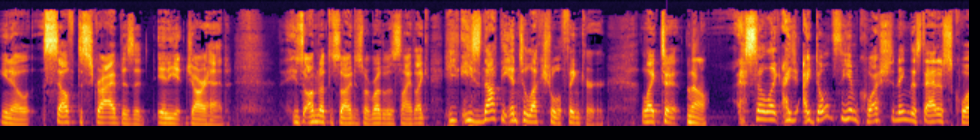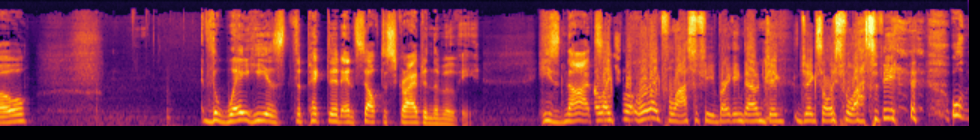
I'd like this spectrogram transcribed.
you know self-described as an idiot jarhead. He's I'm not the scientist. My brother was a scientist. Like he he's not the intellectual thinker. Like to No. so like I I don't see him questioning the status quo the way he is depicted and self-described in the movie. He's not We're like we're like philosophy breaking down Jake Jake Sully's philosophy. well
